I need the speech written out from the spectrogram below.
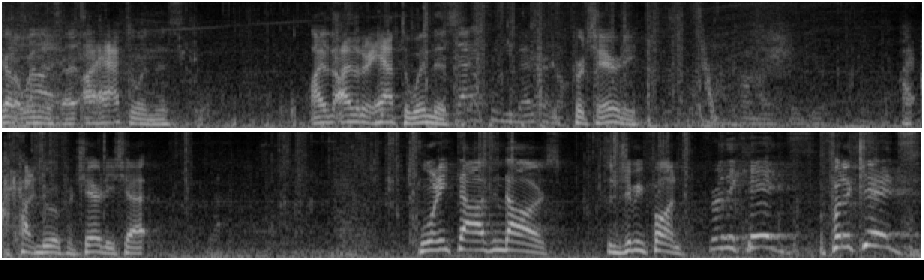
Gotta win this. I, I have to win this. I, I literally have to win this Is that think you better or no? for charity. How much would you- I, I gotta do it for charity, chat. $20,000 to Jimmy Fund. For the kids. For the kids!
